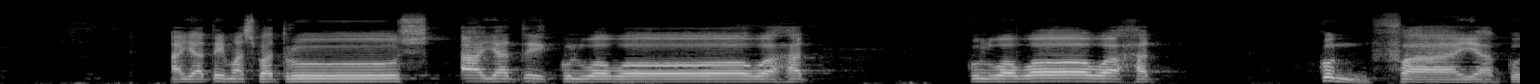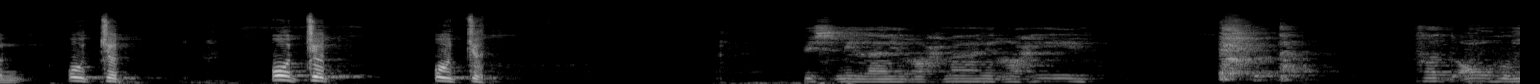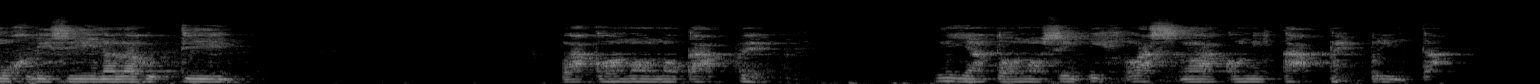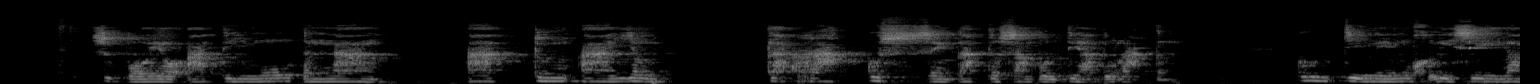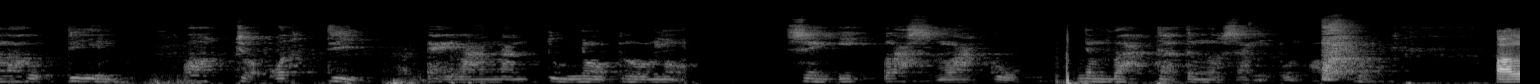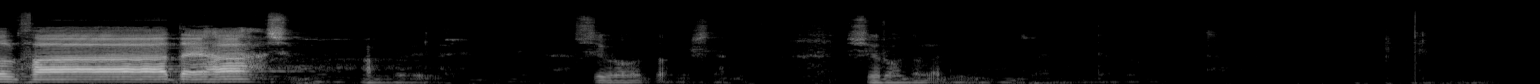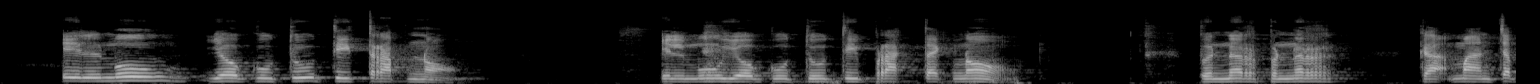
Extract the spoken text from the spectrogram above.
ayate Mas Badrus ayate kul wawahad kul wawahad kun fayakun. Wujud wujud wujud Bismillahirrahmanirrahim. Fad'uhu mukhlisina lahuddin. Lakonono sing ikhlas nglakoni kabeh perintah. Supaya atimu tenang Adem ayem gak rakus sing kados sampun diaturaken kuncine mukhlisi lahuddin ojo wedi kelangan dunya brana sing ikhlas mlaku nyembah dhateng ngersanipun Allah Al-Fatihah. Alhamdulillah. Mustaqim. Ilmu ya kudu ditrapno. Ilmu ya kudu dipraktekno. Bener-bener gak mancep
